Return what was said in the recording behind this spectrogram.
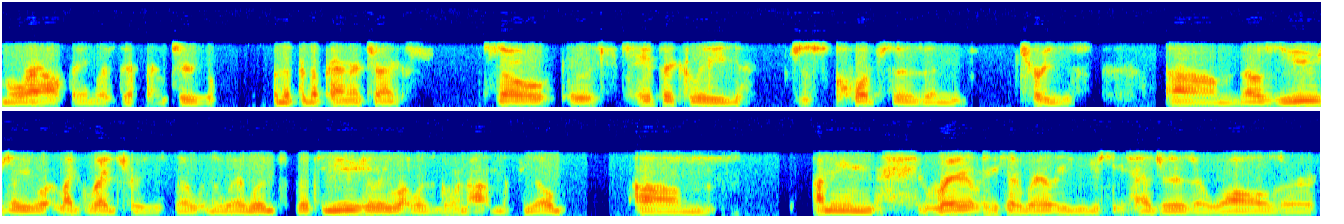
morale thing was different too, for the, for the panic checks. So it was typically just corpses and trees. Um, that was usually what, like red trees, the the weirwoods. That's usually what was going on in the field. Um, I mean, rarely, like you said, rarely you just see hedges or walls or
